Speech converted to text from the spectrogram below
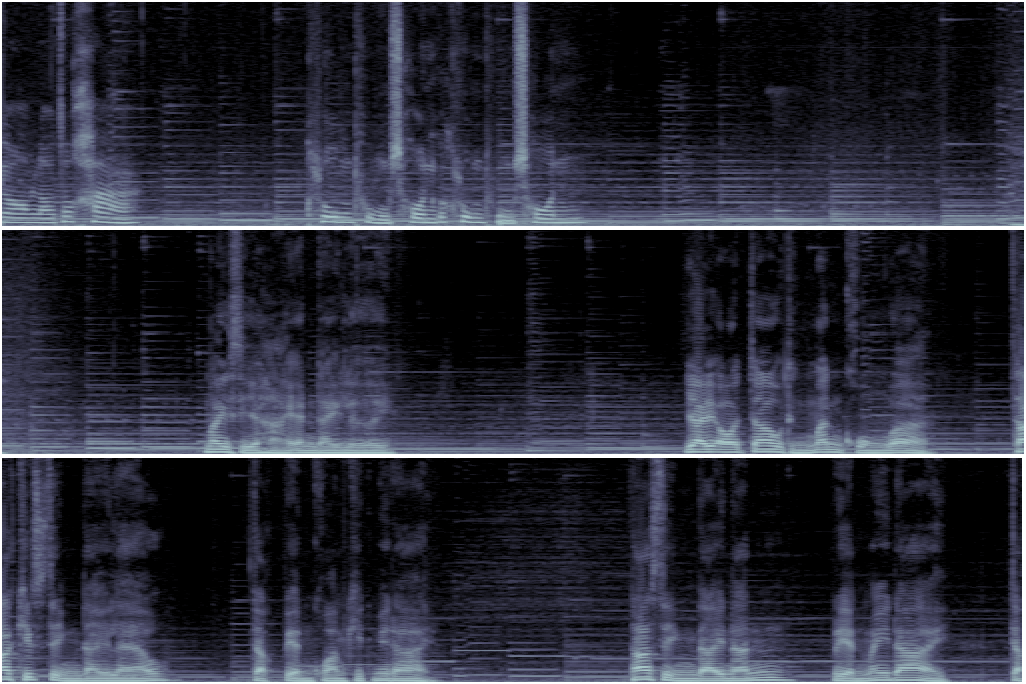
ยอมแล้วเจ้าค่ะ คลุมถุงชนก็คลุมถุงชน ไม่เสียหายอันใดเลยยายอเจ้าถึงมั่นคงว่า ถ้าคิดสิ่งใดแล้วจะเปลี่ยนความคิดไม่ได้ ถ้าสิ่งใดนั้นเปลี่ยนไม่ได้จะ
